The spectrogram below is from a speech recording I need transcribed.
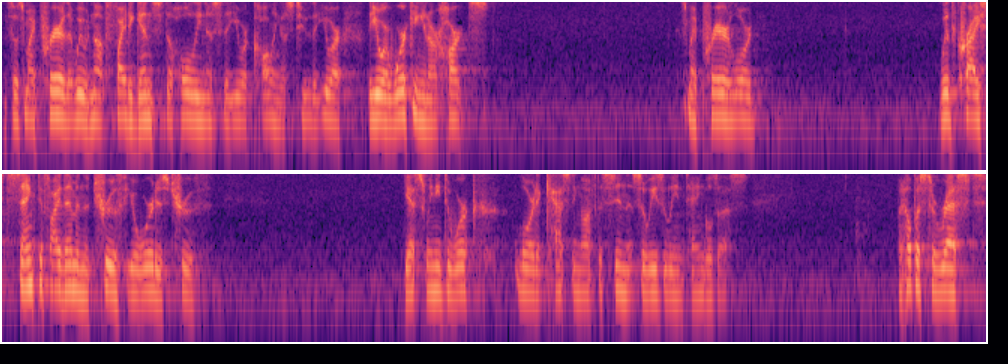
And so it's my prayer that we would not fight against the holiness that you are calling us to, that you are, that you are working in our hearts. It's my prayer, Lord. With Christ, sanctify them in the truth. Your word is truth. Yes, we need to work Lord, at casting off the sin that so easily entangles us. But help us to rest,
